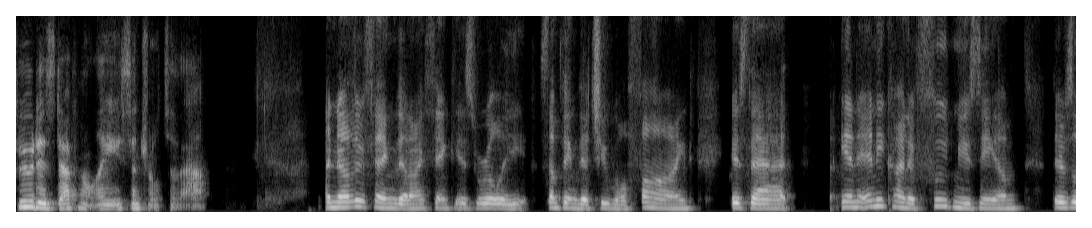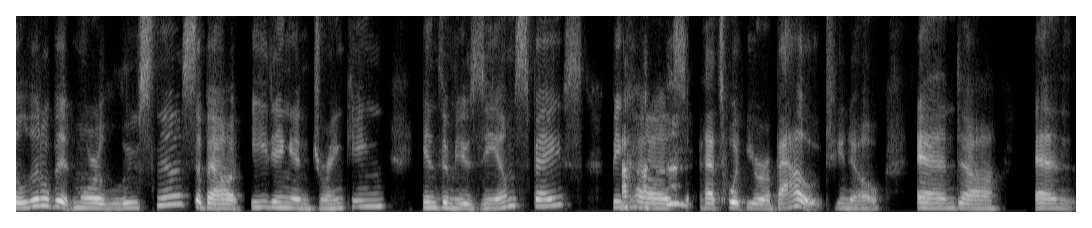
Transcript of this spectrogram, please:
food is definitely central to that. Another thing that I think is really something that you will find is that in any kind of food museum, there's a little bit more looseness about eating and drinking in the museum space because that's what you're about, you know. And uh, and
